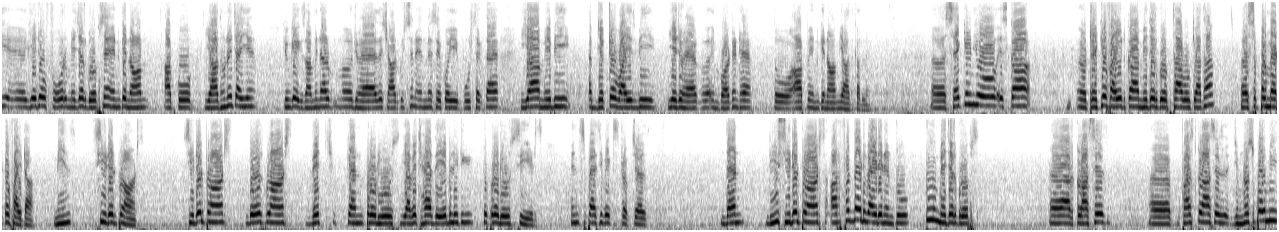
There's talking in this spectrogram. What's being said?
ये जो फोर मेजर ग्रुप्स हैं, इनके नाम आपको याद होने चाहिए, क्योंकि एग्ज़ामिनर जो है एज ए शार्ट क्वेश्चन इनमें से कोई पूछ सकता है, या मे बी ऑब्जेक्टिव वाइज भी ये जो है इंपॉर्टेंट है तो आप इनके नाम याद कर लें। सेकंड जो इसका ट्रेक्योफाइट का मेजर ग्रुप था, वो क्या था? Spermatophyta means seeded plants seeded plants those plants which can produce या which have the ability to produce seeds in specific structure then these seeded plants are further divided into two major groups or classes first class is gymnospermae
